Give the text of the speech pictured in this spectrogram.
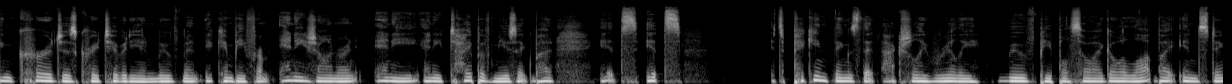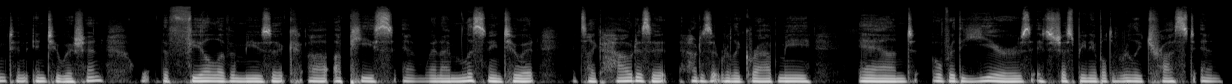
encourages creativity and movement. It can be from any genre and any any type of music, but it's it's it's picking things that actually really move people. So I go a lot by instinct and intuition, the feel of a music, uh, a piece, and when I'm listening to it, it's like how does it how does it really grab me? And over the years, it's just being able to really trust and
